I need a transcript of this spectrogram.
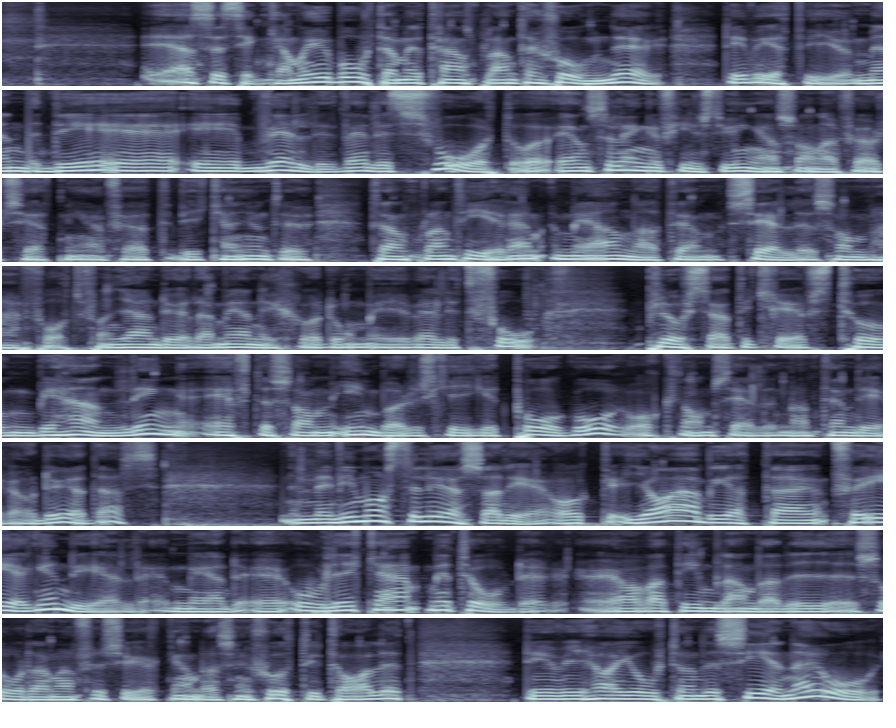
Alltså sen kan man ju bota med transplantationer, det vet vi ju, men det är, är, väldigt, väldigt svårt och än så länge finns det ju inga sådana förutsättningar för att vi kan ju inte transplantera med annat än celler som har fått från hjärndöda människor, de är ju väldigt få. Plus att det krävs tung behandling eftersom inbördeskriget pågår och de cellerna tenderar att dödas. Men vi måste lösa det och jag arbetar för egen del med eh, olika metoder. Jag har varit inblandad i sådana försök ända sedan 70-talet. Det vi har gjort under senare år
